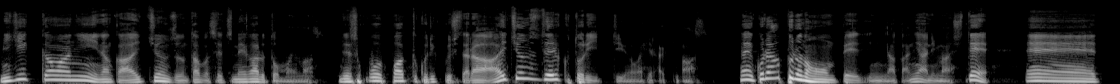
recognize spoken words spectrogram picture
右側になんか iTunes の多分説明があると思います。で、そこをパッとクリックしたら iTunes ディレクトリーっていうのが開きます。えこれ Apple のホームページの中にありまして、えー、っ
